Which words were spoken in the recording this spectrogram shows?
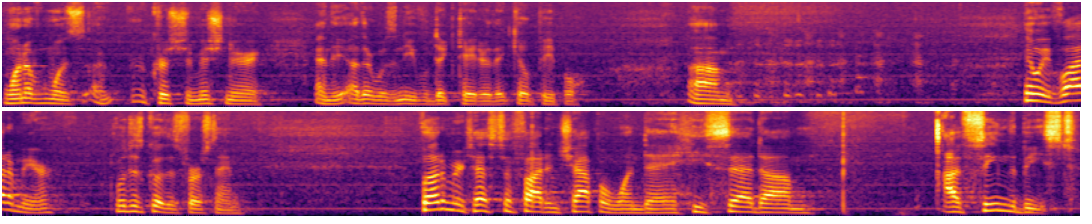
One of them was a a Christian missionary, and the other was an evil dictator that killed people. Um, anyway, Vladimir, we'll just go with his first name. Vladimir testified in chapel one day. He said, um, I've seen the beast.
